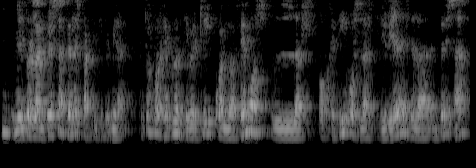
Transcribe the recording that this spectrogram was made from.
dentro de la empresa, hacerles partícipe. Mira, nosotros, por ejemplo, en CiberClick, cuando hacemos los objetivos y las prioridades de la empresa,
